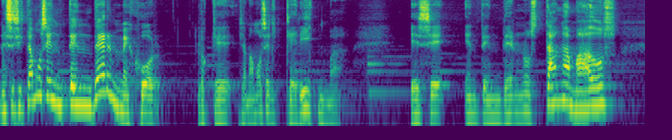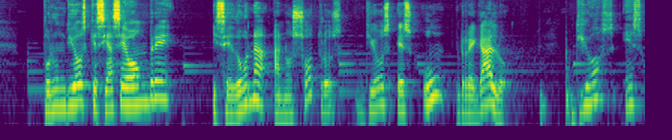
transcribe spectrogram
Necesitamos entender mejor lo que llamamos el querigma, ese entendernos tan amados por un Dios que se hace hombre y se dona a nosotros. Dios es un regalo. Dios es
